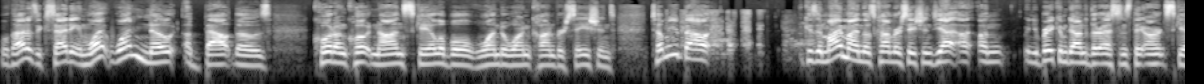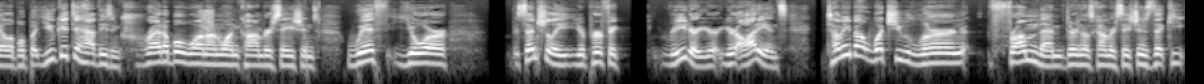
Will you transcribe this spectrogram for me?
Well, that is exciting. And what one note about those quote unquote non scalable one to one conversations? Tell me about because in my mind, those conversations, yeah, uh, um, when you break them down to their essence, they aren't scalable. But you get to have these incredible one on one conversations with your essentially your perfect reader, your your audience. Tell me about what you learn from them during those conversations that you,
